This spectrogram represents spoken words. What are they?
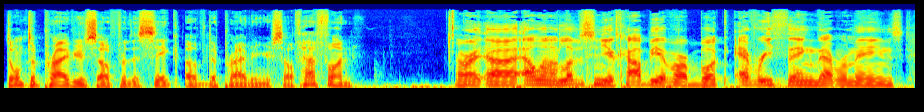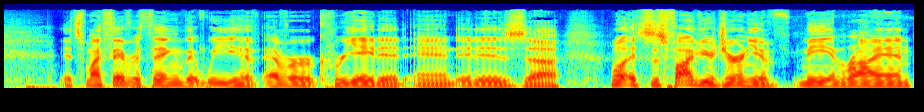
don't deprive yourself for the sake of depriving yourself. Have fun. All right, uh, Ellen, I'd love to send you a copy of our book, Everything That Remains. It's my favorite thing that we have ever created, and it is, uh, well, it's this five year journey of me and Ryan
